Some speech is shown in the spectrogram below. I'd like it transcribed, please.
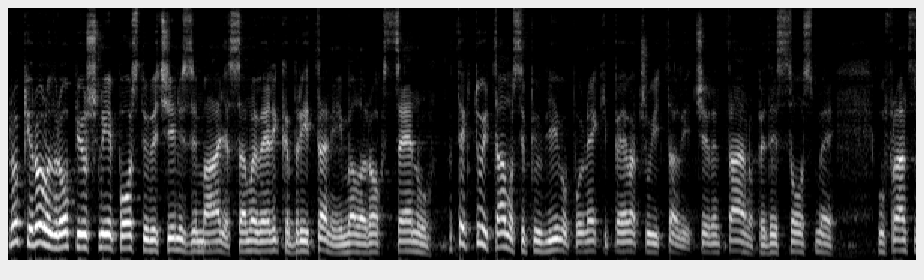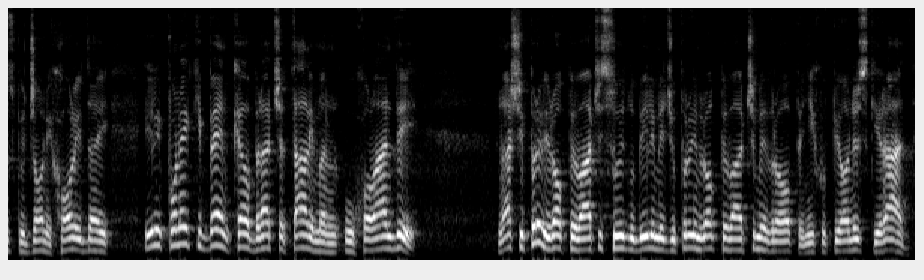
rock and roll u Evropi još nije postao u većini zemalja, samo je Velika Britanija imala rock scenu, a tek tu i tamo se pojavljivo po neki pevač u Italiji, Celentano 58. u Francuskoj Johnny Holiday, ili po neki band kao braća Taliman u Holandiji, Naši prvi rock pevači su ujedno bili među prvim rock pevačima Evrope. Njihov pionirski rad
